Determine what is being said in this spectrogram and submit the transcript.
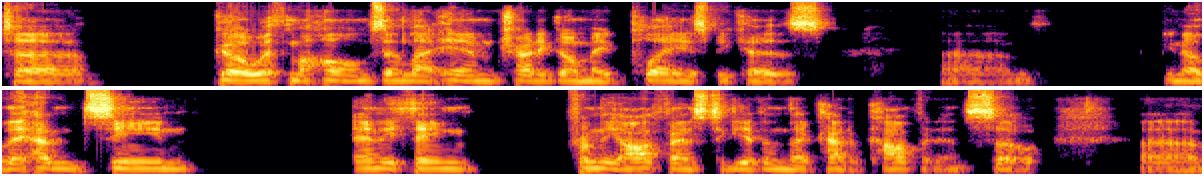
to go with Mahomes and let him try to go make plays because um, you know they hadn't seen anything from the offense to give them that kind of confidence. So uh,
